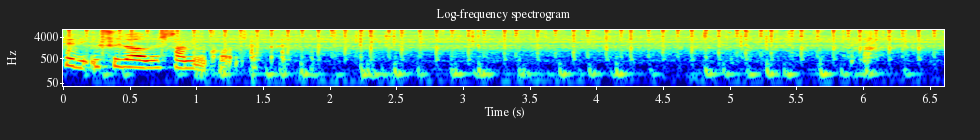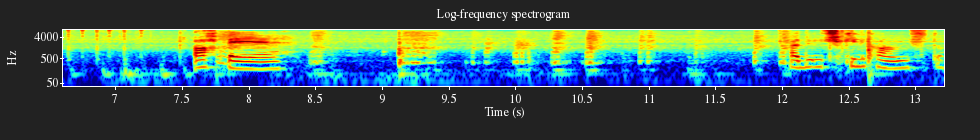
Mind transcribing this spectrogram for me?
Hadi üçü de alırsam yük olacak. Ah be. Hadi 3 kili kalmıştı.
